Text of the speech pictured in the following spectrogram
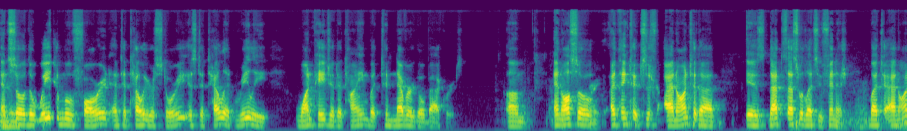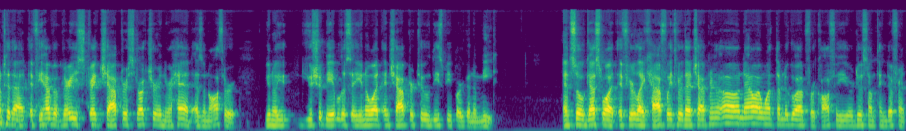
And Mhm. so the way to move forward and to tell your story is to tell it really one page at a time, but to never go backwards. Um, and also, Right. I think to just add on to that is that's that's what lets you finish. But to add on to that, if you have a very strict chapter structure in your head as an author, you know you, you should be able to say, you know what, in chapter two, these people are going to meet. And so, guess what? If you're like halfway through that chapter, oh, now I want them to go out for coffee or do something different.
